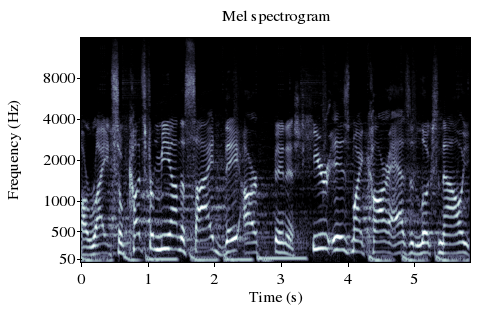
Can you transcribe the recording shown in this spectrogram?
All right, so cuts from me on the side, they are finished. Here is my car as it looks now. You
